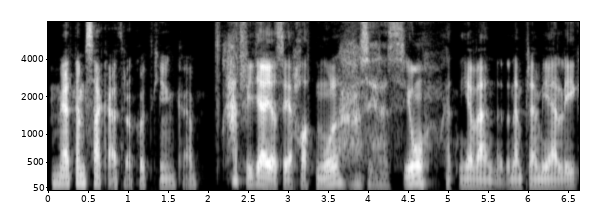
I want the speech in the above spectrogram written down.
Miért nem szakát rakott ki inkább? Hát figyelj, azért 6-0, azért ez jó, hát nyilván nem Premier League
